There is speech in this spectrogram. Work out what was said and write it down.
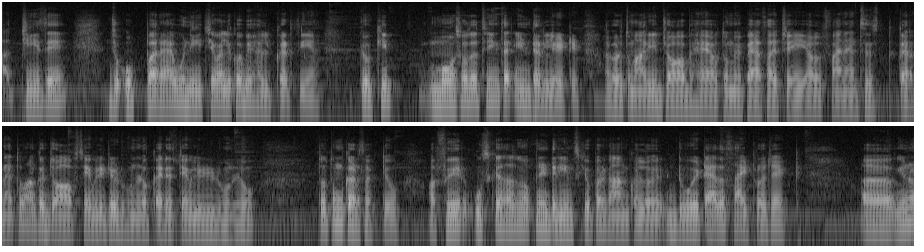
चीज़ें जो ऊपर है, वो नीचे वाले को भी हेल्प करती हैं। क्योंकि most of the things are interrelated अगर तुम्हारी जॉब है और तुम्हें पैसा चाहिए और फाइनेंसिस करना है तो अगर जॉब स्टेबिलिटी ढूंढ लो करियर स्टेबिलिटी ढूंढ लो तो तुम कर सकते हो। और फिर उसके साथ तुम अपने ड्रीम्स के ऊपर काम कर लो। Do it as a side project you know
